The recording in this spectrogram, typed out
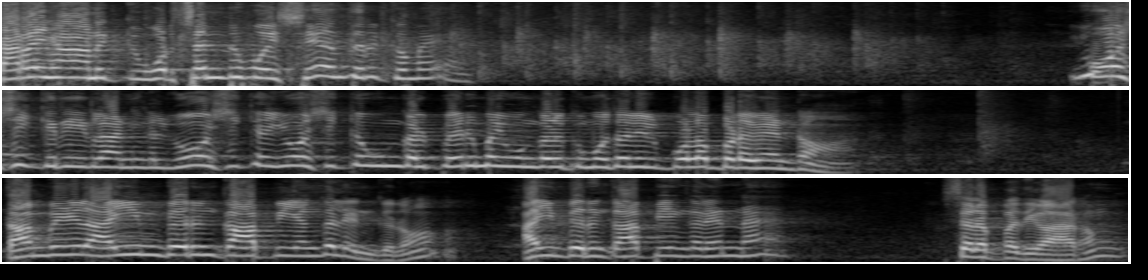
கரையானுக்கு சென்று போய் சேர்ந்திருக்குமே. யோசிக்கிறீர்களா நீங்கள்? யோசிக்க யோசிக்க உங்கள் பெருமை உங்களுக்கு முதலில் புலப்பட வேண்டும். தமிழில் ஐம்பெருங்காப்பியங்கள் என்கிறோம். ஐம்பெருங்காப்பியங்கள் என்ன? சிலப்பதிகாரம்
